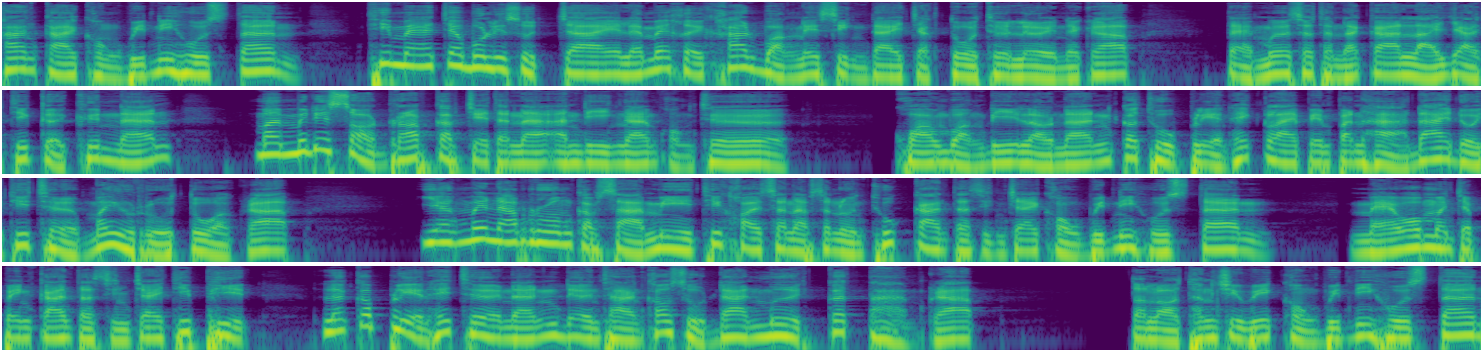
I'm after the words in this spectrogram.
ข้างกายของวิทนีย์ฮูสตันที่แม้จะบริสุทธิ์ใจและไม่เคยคาดหวังในสิ่งใดจากตัวเธอเลยนะครับ แต่เมื่อสถานการณ์หลายอย่างที่เกิดขึ้นนั้น มันไม่ได้สอดรับกับเจตนาอันดีงามของเธอ ความหวังดีเหล่านั้นก็ถูกเปลี่ยนให้กลายเป็นปัญหาได้โดยที่เธอไม่รู้ตัวครับ ยังไม่นับรวมกับสามีที่คอยสนับสนุนทุกการตัดสินใจของวิทนีย์ฮูสตันแม้ว่ามันจะเป็นการตัดสินใจที่ผิด และก็เปลี่ยนให้เธอนั้นเดินทางเข้าสู่ด้านมืดก็ตามครับ ตลอดทั้งชีวิตของวิทนีย์ฮูสตัน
